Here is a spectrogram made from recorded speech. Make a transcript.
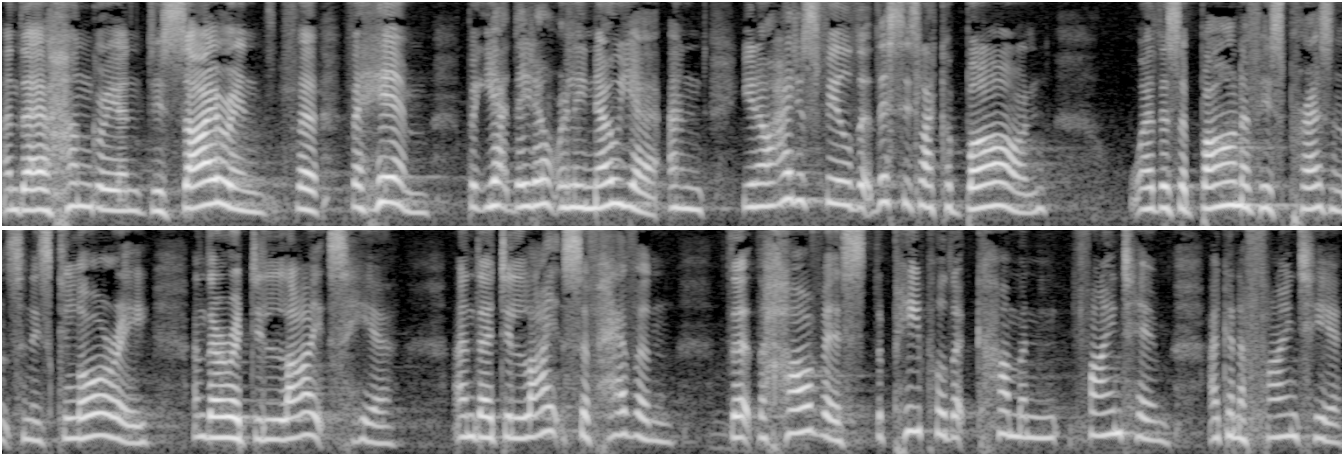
And they're hungry and desiring for, for Him, but yet they don't really know yet. And, you know, I just feel that this is like a barn where there's a barn of His presence and His glory, and there are delights here. And they're delights of heaven that the harvest, the people that come and find Him, are going to find here.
